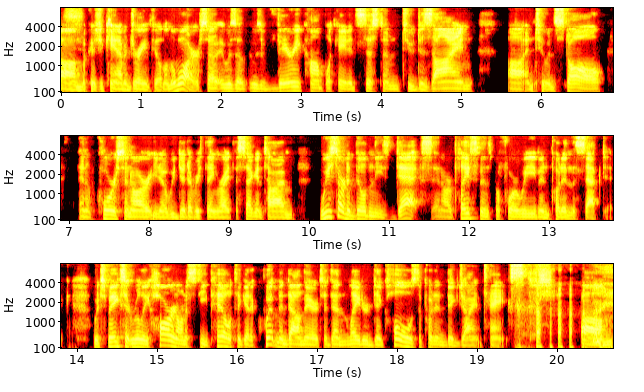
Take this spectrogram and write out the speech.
um, because you can't have a drain field on the water. So it was a it was a very complicated system to design uh, and to install. And of course, in our you know we did everything right the second time. We started building these decks and our placements before we even put in the septic, which makes it really hard on a steep hill to get equipment down there to then later dig holes to put in big giant tanks. um,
